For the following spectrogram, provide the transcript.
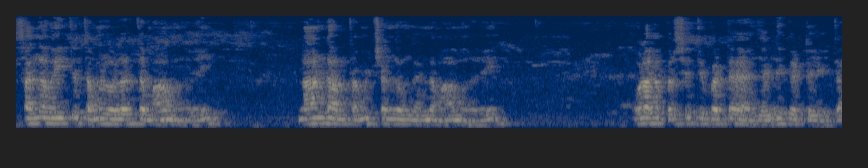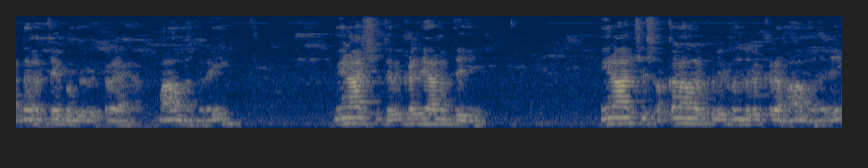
சங்கம் வைத்து தமிழ் வளர்த்த மாமதுரை நான்காம் தமிழ்ச்சங்கம் கண்ட மாமதுரை உலக பிரசித்தி பெற்ற ஜல்லிக்கட்டு தன்னகத்தை கொண்டிருக்கிற மாமதுரை மீனாட்சி திருக்கல்யாணத்தை மீனாட்சி சொக்கநாதர் குடி கொண்டிருக்கிற மாமதுரை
